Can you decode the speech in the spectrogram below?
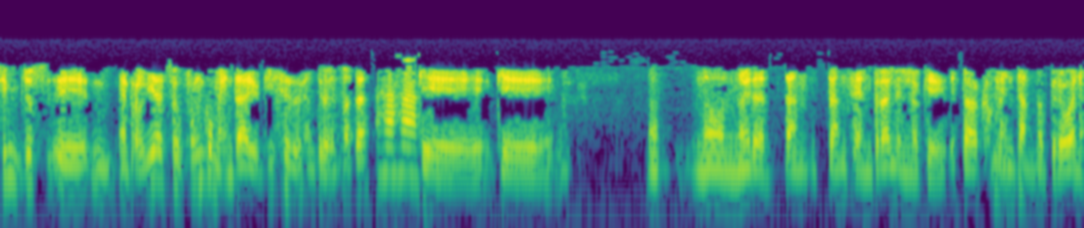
sí, yo, eh, en realidad eso fue un comentario que hice durante la nota que, que no, no, no era tan, tan central en lo que estaba comentando, pero bueno,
